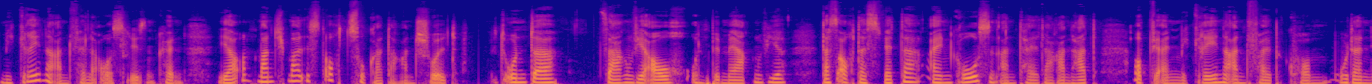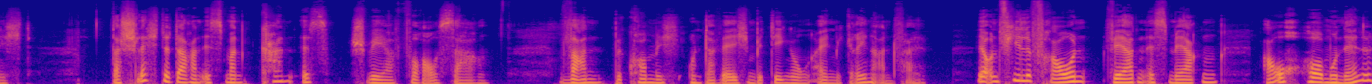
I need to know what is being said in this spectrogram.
Migräneanfälle auslösen können. Ja, und manchmal ist auch Zucker daran schuld. Mitunter sagen wir auch und bemerken wir, dass auch das Wetter einen großen Anteil daran hat, ob wir einen Migräneanfall bekommen oder nicht. Das Schlechte daran ist, man kann es schwer voraussagen. Wann bekomme ich unter welchen Bedingungen einen Migräneanfall? Ja, und viele Frauen werden es merken, auch hormonelle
